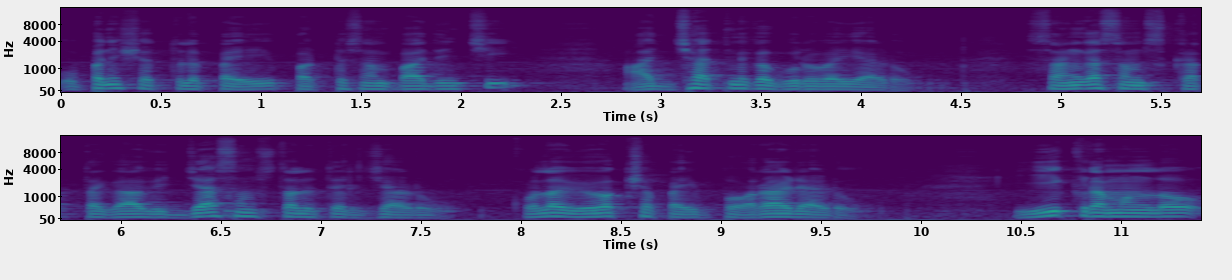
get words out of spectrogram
ఉపనిషత్తులపై పట్టు సంపాదించి ఆధ్యాత్మిక గురువయ్యాడు. సంఘ సంస్కర్తగా విద్యాసంస్థలు తెరిచాడు. కుల వివక్షపై పోరాడాడు. ఈ క్రమంలో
